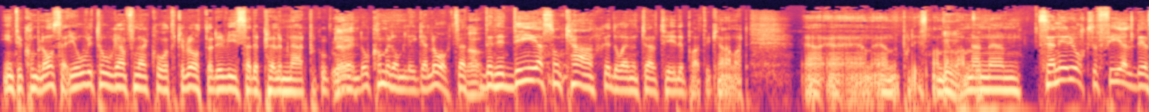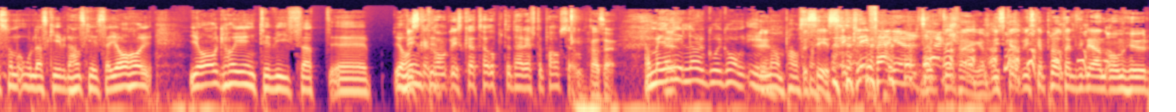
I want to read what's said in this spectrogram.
Inte kommer de säga, jo vi tog han för narkotikabrott och det visade preliminärt på kokain. Då kommer de ligga lågt. Så Ja. det är det som kanske då eventuellt tyder på att det kan ha varit eh, en, en polisman. va. Men eh, sen är det också fel det som Ola skriver, han skriver så här, jag har, jag har ju inte visat eh, Vi ska, inte, kom, vi ska ta upp det där efter pausen. Alltså. ja, men jag Eh, gillar att gå igång innan pausen. Precis. Cliffhanger, tack! Cliffhanger. Vi, ska, vi ska prata lite grann om hur,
